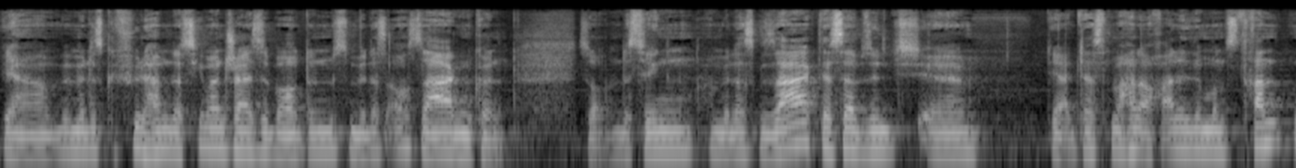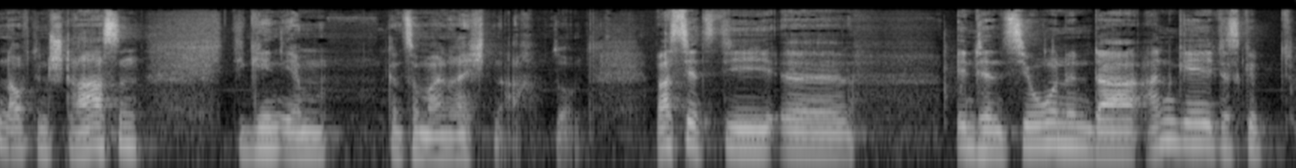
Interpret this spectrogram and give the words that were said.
ja, wenn wir das Gefühl haben, dass jemand Scheiße baut, dann müssen wir das auch sagen können. So, und deswegen haben wir das gesagt. Deshalb sind, äh, ja, das machen auch alle Demonstranten auf den Straßen. Die gehen ihrem ganz normalen Recht nach. So, was jetzt die äh, Intentionen da angeht, es gibt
